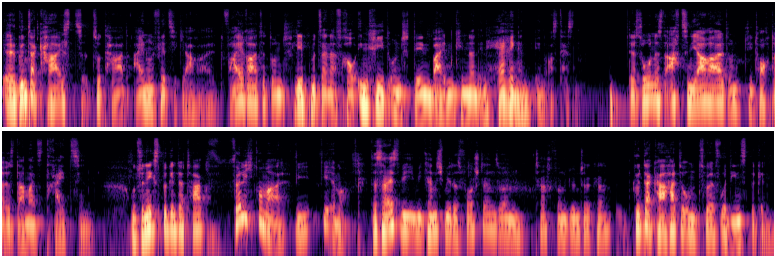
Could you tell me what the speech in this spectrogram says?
Äh, Günther K. ist zur Tat 41 Jahre alt, verheiratet und lebt mit seiner Frau Ingrid und den beiden Kindern in Herringen in Osthessen. Der Sohn ist 18 Jahre alt und die Tochter ist damals 13. Und zunächst beginnt der Tag völlig normal, wie, wie immer. Das heißt, wie, wie kann ich mir das vorstellen, so ein Tag von Günter K.? Günter K. hatte um 12 Uhr Dienstbeginn.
